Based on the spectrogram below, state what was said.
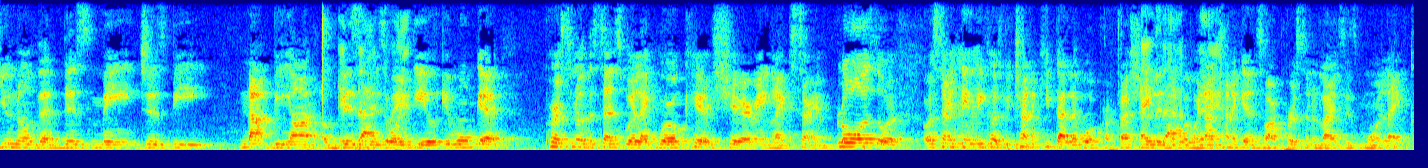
you know that this may just be not beyond a business Exactly. or a deal. It won't get personal in the sense where like we're okay sharing like certain flaws or or certain things because we're trying to keep that level of professionalism where we're not Mm-hmm. Trying to get into our personal lives. It's more like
